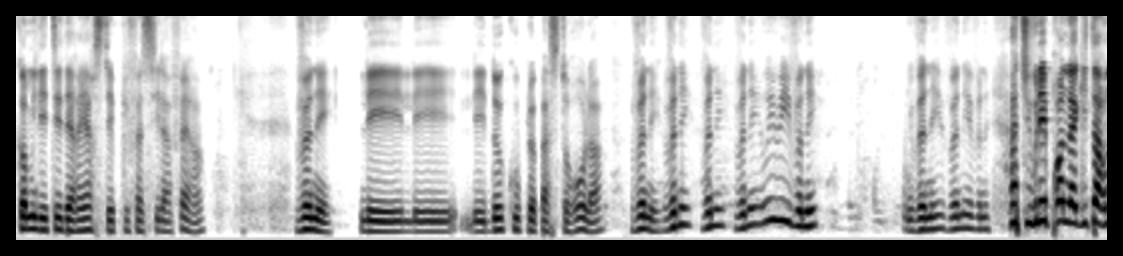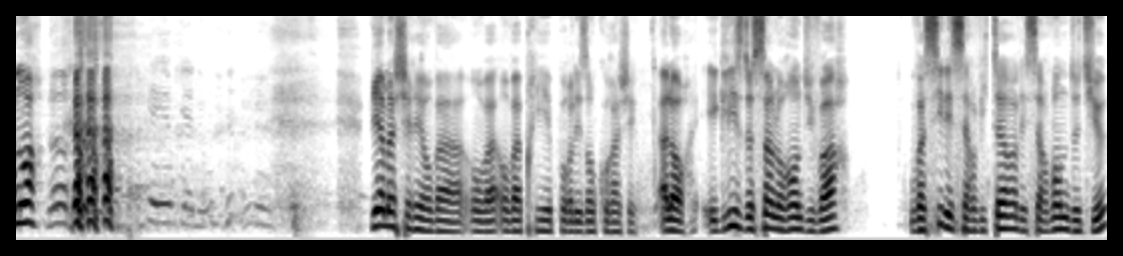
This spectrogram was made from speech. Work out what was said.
comme il était derrière, c'était plus facile à faire. Hein. Venez, les, les, les deux couples pastoraux là, venez, venez, venez, venez. Oui, oui, venez. Venez, venez, venez. Ah, tu voulais prendre la guitare noire? Viens ma chérie, on va, on, va, on va prier pour les encourager. Alors, Église de Saint-Laurent du Var, voici les serviteurs, les servantes de Dieu.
